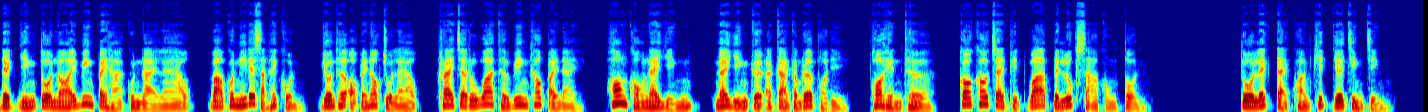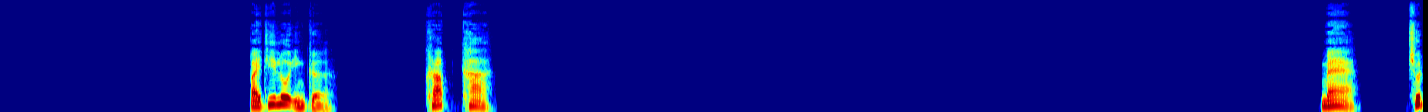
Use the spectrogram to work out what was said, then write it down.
เด็กหญิงตัวน้อยวิ่งไปหาคุณนายแล้ว บ่าวคนนี้ได้สั่งให้คนโยนเธอออกไปนอกจวนแล้ว ใครจะรู้ว่าเธอวิ่งเข้าไปใน ห้องของนายหญิง นายหญิงเกิดอาการกำเริบพอดี พอเห็นเธอ ก็เข้าใจผิดว่าเป็นลูกสาวของตน ตัวเล็กแต่ความคิดเยอะจริง ๆ ไปที่ลู่อิงเกอร์ครับ ค่ะ แม่ ชุด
